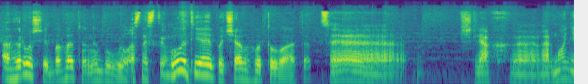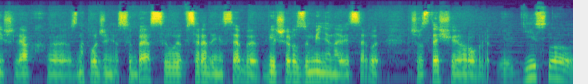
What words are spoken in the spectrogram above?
а грошей багато не було. Власний стимул. От я і почав готувати. Це шлях е, гармонії, шлях е, знаходження себе, сили всередині себе, більше розуміння навіть себе через те, що я роблю. Я дійсно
